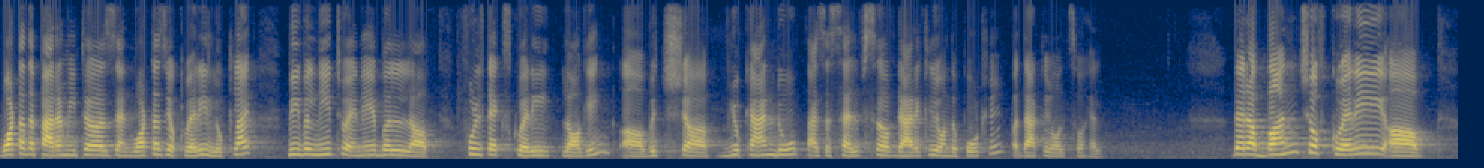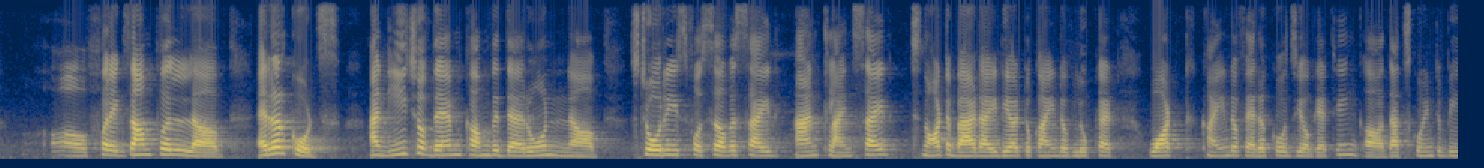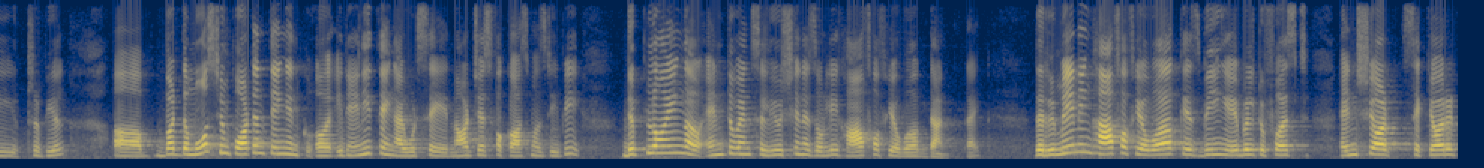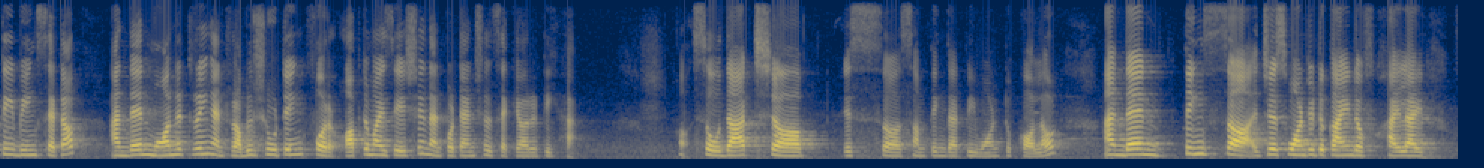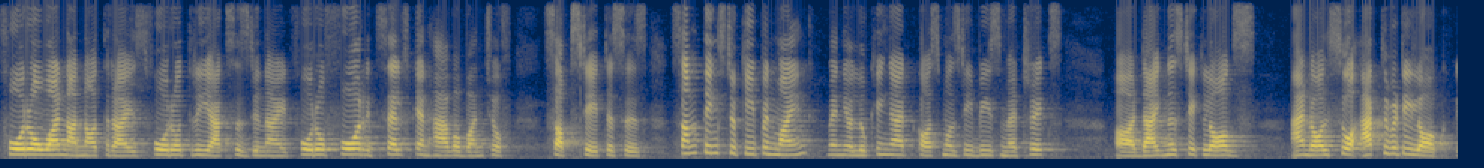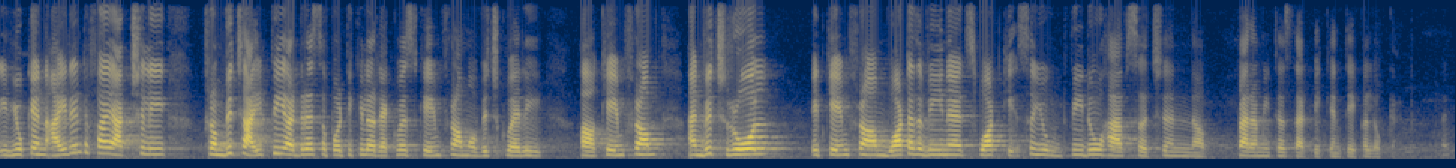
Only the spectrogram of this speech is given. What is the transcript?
what are the parameters and what does your query look like, we will need to enable uh, full text query logging uh, which uh, you can do as a self-serve directly on the portal, but that will also help. There are a bunch of query, uh, for example, error codes and each of them come with their own uh, stories for server side and client side. It is not a bad idea to kind of look at what kind of error codes you are getting, uh, that is going to be trivial. Uh, but the most important thing in, uh, in anything I would say not just for Cosmos DB deploying a end-to-end solution is only half of your work done, right? The remaining half of your work is being able to first ensure security being set up and then monitoring and troubleshooting for optimization and potential security hack. Uh, so that uh, is uh, something that we want to call out. And then things uh, I just wanted to kind of highlight 401 unauthorized, 403 access denied, 404 itself can have a bunch of sub statuses. Some things to keep in mind when you are looking at Cosmos DB's metrics, uh, diagnostic logs and also activity log. You can identify actually from which IP address a particular request came from or which query uh, came from and which role it came from, what are the VNets, what. So, you, we do have certain uh, parameters that we can take a look at.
